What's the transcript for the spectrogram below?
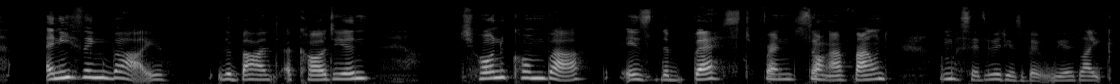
anything by the band Accordion. Chon Combat is the best French song I've found. I must say the video is a bit weird. Like,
